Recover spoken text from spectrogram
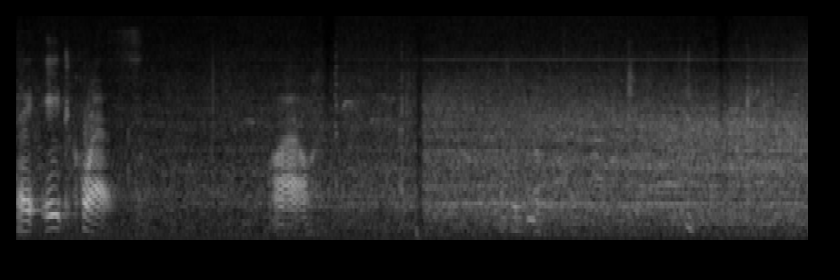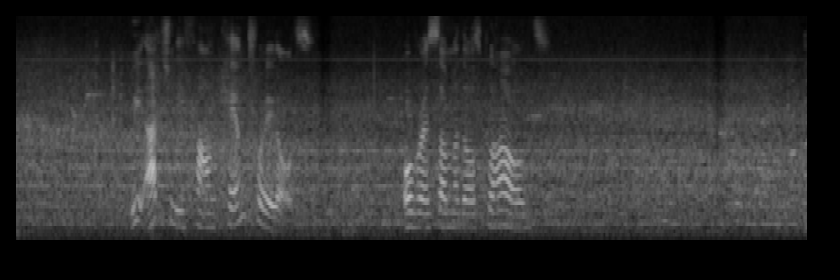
They eat cress. Wow. We actually found chemtrails over some of those clouds. In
